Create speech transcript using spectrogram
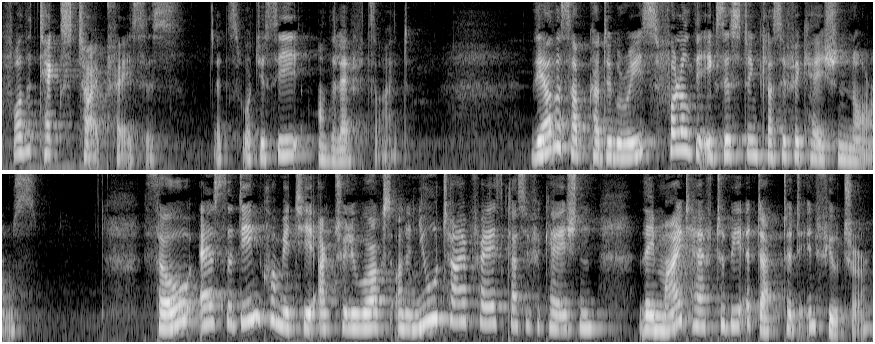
for the text typefaces. That's what you see on the left side. The other subcategories follow the existing classification norms. Though, as the DIN Committee actually works on a new typeface classification, they might have to be adapted in future.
